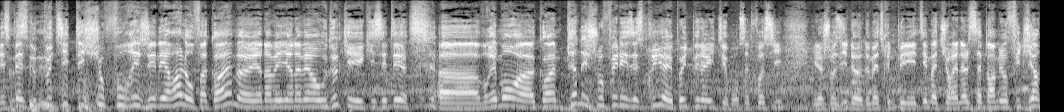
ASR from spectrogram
espèce de des- petite échauffourée générale. Enfin quand même, euh, il y en avait, il y en avait un ou deux qui, qui s'étaient euh, vraiment euh, quand même bien échauffé les esprits. Il n'y avait pas eu de pénalité. Bon, cette fois-ci, il a choisi de, de mettre une pénalité. Mathieu Reynal, ça permet aux Fidjiens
